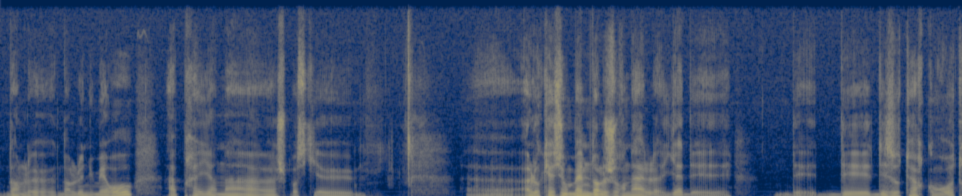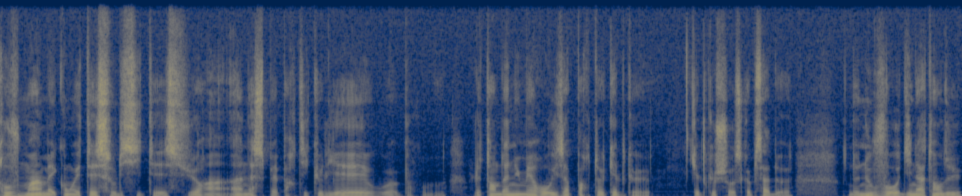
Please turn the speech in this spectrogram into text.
dans le, dans le numéro. Après, il y en a, euh, je pense qu'il y a eu, euh, à l'occasion, même dans le journal, il y a des, des, des- des auteurs qu'on retrouve moins, mais qui ont été sollicités sur un, un aspect particulier, ou pour le temps d'un numéro, ils apportent quelque, quelque chose comme ça de, de nouveau, d'inattendu.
